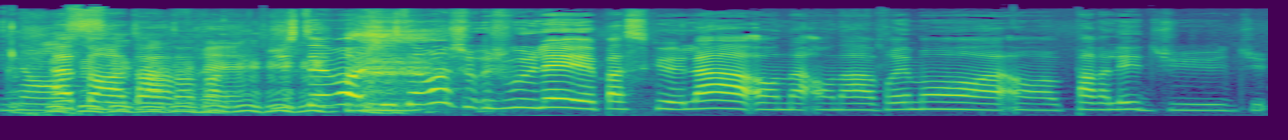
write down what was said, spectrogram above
Non, attends, attends, attends. justement, justement je, voulais, parce que là, on a, on a vraiment euh, parlé du, du,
